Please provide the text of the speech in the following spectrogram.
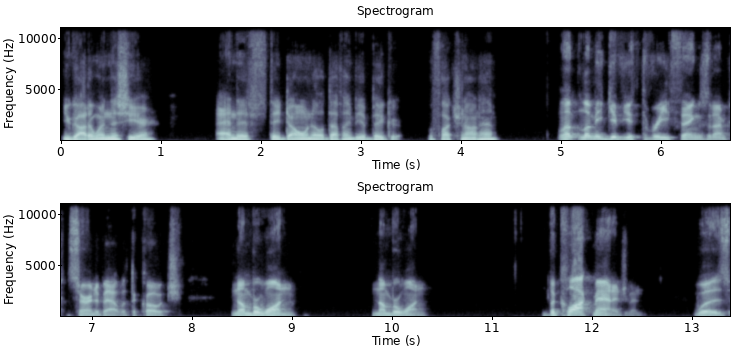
you got to win this year, and if they don't, it'll definitely be a big reflection on him. Let, let me give you three things that I'm concerned about with the coach. Number one, number one, the clock management was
